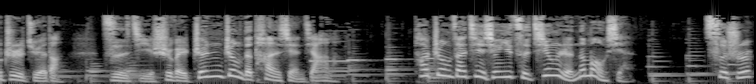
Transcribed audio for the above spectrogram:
治觉得自己是位真正的探险家了。他正在进行一次惊人的冒险，此时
